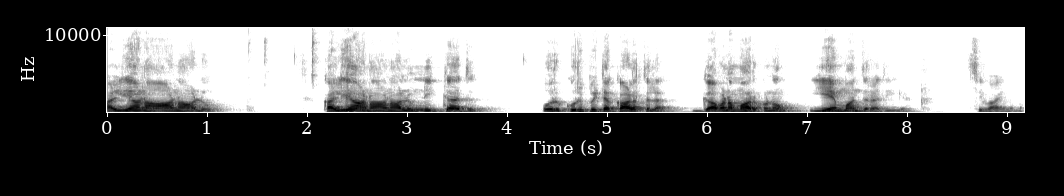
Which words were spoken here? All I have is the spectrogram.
கல்யாணம் ஆனாலும் கல்யாணம் ஆனாலும் நிற்காது ஒரு குறிப்பிட்ட காலத்தில். கவனமாக இருக்கணும் ஏமாந்துடாதீங்க சிவாய் நம்ம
